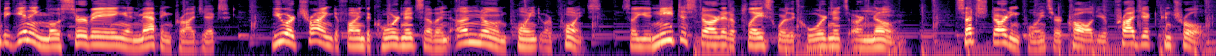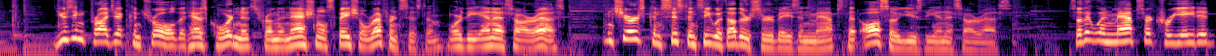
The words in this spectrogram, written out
beginning most surveying and mapping projects, you are trying to find the coordinates of an unknown point or points, so you need to start at a place where the coordinates are known. Such starting points are called your project control. Using project control that has coordinates from the National Spatial Reference System, or the NSRS, ensures consistency with other surveys and maps that also use the NSRS. So that when maps are created,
